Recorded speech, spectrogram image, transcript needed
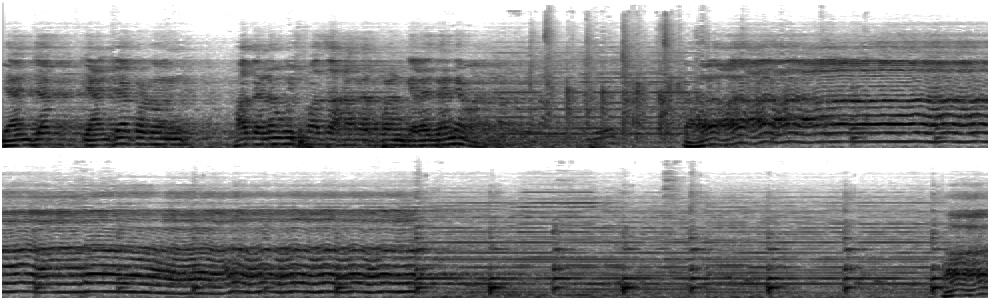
यांच्या यांच्याकडून हा धनपुष्पाचा हार अर्पण केला धन्यवाद. Bye.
